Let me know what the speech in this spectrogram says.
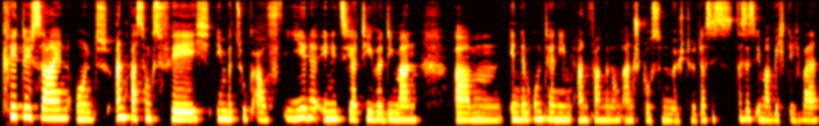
kritisch sein und anpassungsfähig in Bezug auf jene Initiative, die man ähm, in dem Unternehmen anfangen und anstoßen möchte. Das ist, das ist immer wichtig, weil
